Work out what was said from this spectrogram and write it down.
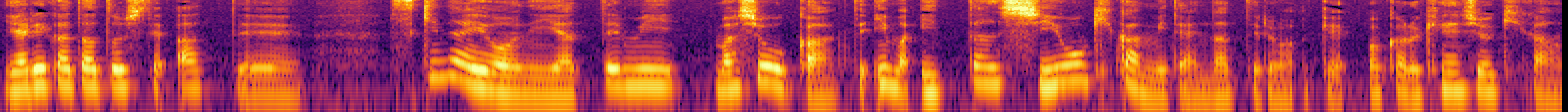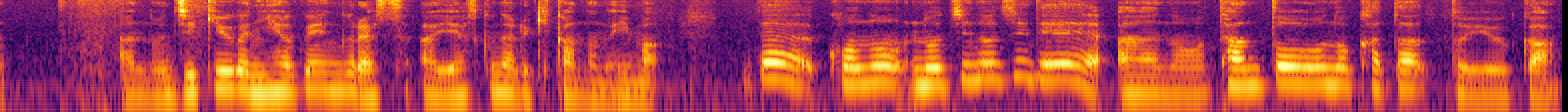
やり方としてあって好きなようにやってみましょうかって今一旦使用期間みたいになってるわけ。わかる？研修期間。あの時給が200円ぐらいあ安くなる期間なの今。でこの後々であの担当の方というか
